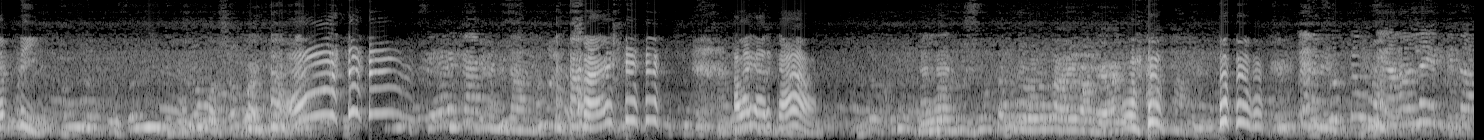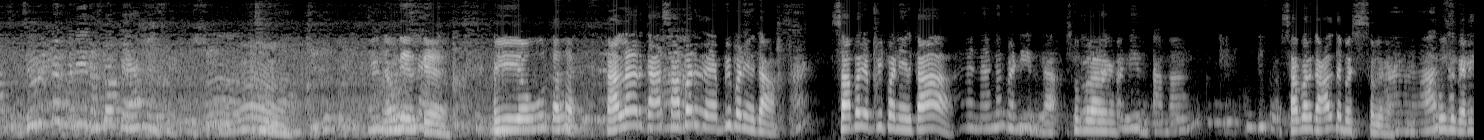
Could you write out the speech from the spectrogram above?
எப்படி அழகா இருக்கா எப்படி இருக்கு? ஐயோ ஊர் கதை நல்லா இருக்கா? சபர் எப்படி பண்ணிருக்கா சபர் எப்படி பண்ணிருக்கா நல்லா பண்ணியிருக்கா? சூப்பரா இருக்கு. பண்ணியிருக்காமா சபருக்கு ஆல் த பெஸ்ட் சொல்லுங்க. புது கடை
